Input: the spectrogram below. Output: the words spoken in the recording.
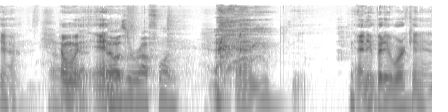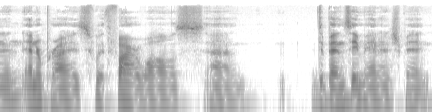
Yeah, oh, and, and, that was a rough one. And anybody working in an enterprise with firewalls, uh, dependency management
